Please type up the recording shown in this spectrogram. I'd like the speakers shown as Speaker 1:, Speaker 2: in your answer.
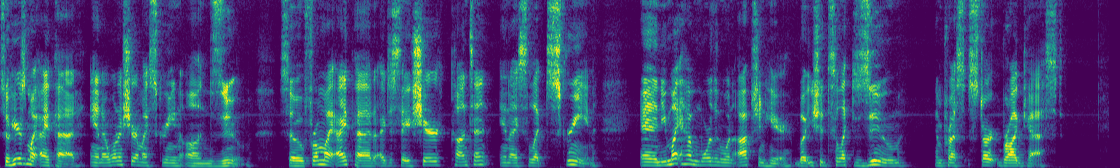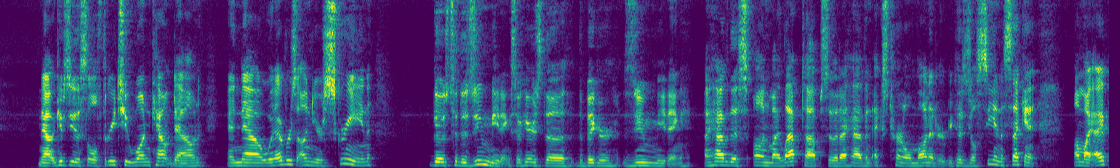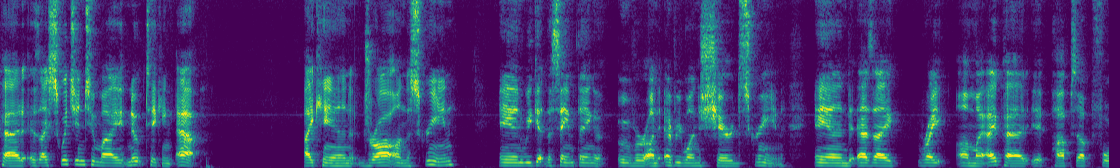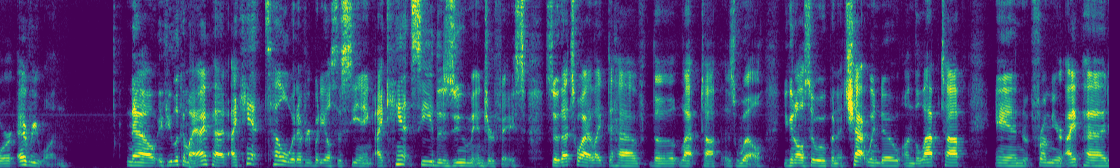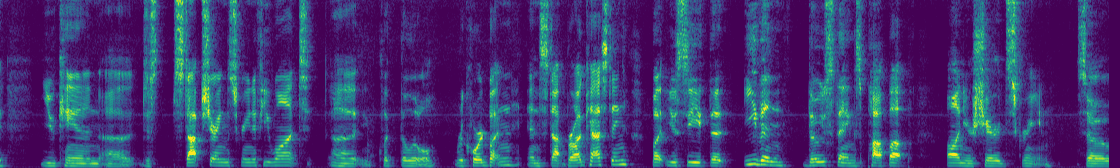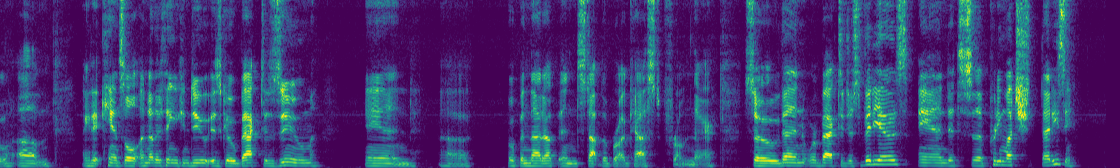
Speaker 1: So here's my iPad, and I want to share my screen on Zoom. So from my iPad, I just say share content, and I select screen. And you might have more than one option here, but you should select Zoom and press start broadcast. Now it gives you this little 3, 2, 1 countdown, and now whatever's on your screen goes to the Zoom meeting. So here's the, the bigger Zoom meeting. I have this on my laptop so that I have an external monitor because you'll see in a second on my iPad as I switch into my note-taking app, I can draw on the screen and we get the same thing over on everyone's shared screen. And as I write on my iPad, it pops up for everyone. Now, if you look at my iPad, I can't tell what everybody else is seeing. I can't see the Zoom interface. So that's why I like to have the laptop as well. You can also open a chat window on the laptop and from your iPad, you can uh, just stop sharing the screen if you want. Uh, click the little record button and stop broadcasting. But you see that even those things pop up on your shared screen. So um, I hit cancel. Another thing you can do is go back to Zoom and uh, open that up and stop the broadcast from there. So then we're back to just videos and it's uh, pretty much that easy.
